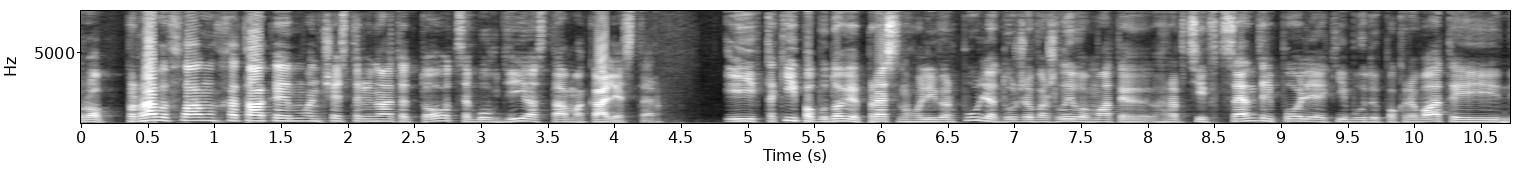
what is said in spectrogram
про правий фланг атаки Манчестер Юнайтед, то це був Діас та Макалістер. І в такій побудові пресингу Ліверпуля дуже важливо мати гравців в центрі поля, які будуть покривати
